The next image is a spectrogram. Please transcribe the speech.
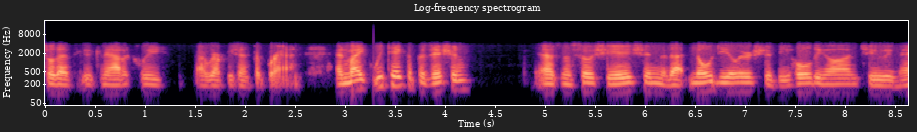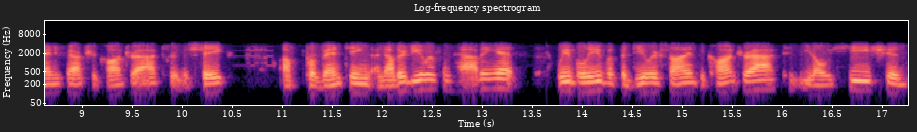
so that they can adequately uh, represent the brand. And Mike, we take a position as an association that no dealer should be holding on to a manufacturer contract for the sake of preventing another dealer from having it. We believe if a dealer signs a contract, you know, he should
